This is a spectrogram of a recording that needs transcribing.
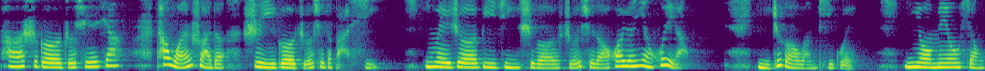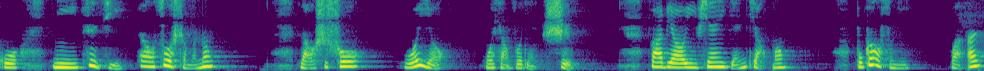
他是个哲学家，他玩耍的是一个哲学的把戏，因为这毕竟是个哲学的花园宴会呀。你这个顽皮鬼，你有没有想过你自己要做什么呢？老实说，我有，我想做点事，发表一篇演讲吗？不告诉你，晚安。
